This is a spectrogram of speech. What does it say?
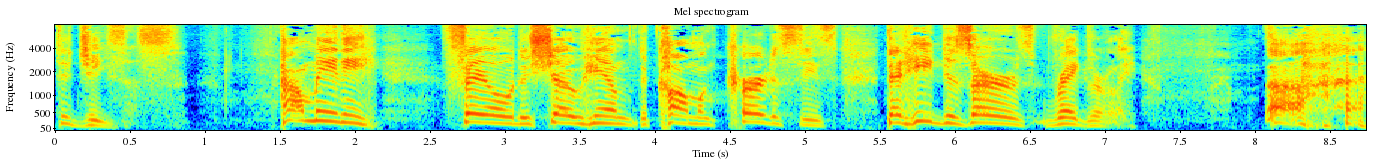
to Jesus? How many fail to show him the common courtesies that he deserves regularly? Uh,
